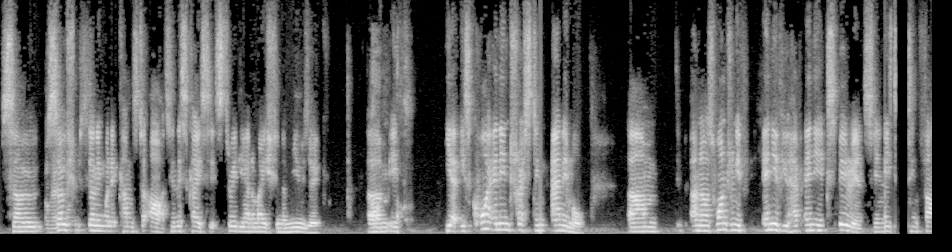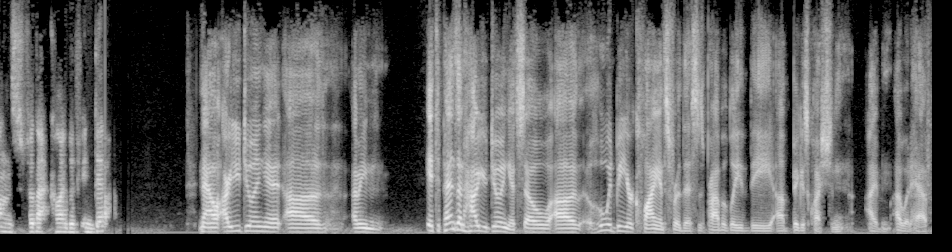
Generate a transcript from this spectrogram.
So okay. social selling when it comes to art, in this case, it's 3D animation and music. Um, it's yeah, it's quite an interesting animal. Um, and I was wondering if any of you have any experience in raising funds for that kind of endeavor. Now, are you doing it? Uh, I mean, it depends on how you're doing it. So, uh, who would be your clients for this? Is probably the uh, biggest question I I would have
